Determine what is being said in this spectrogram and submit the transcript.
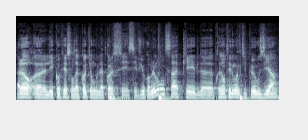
Alors, euh, les cocktails sans alcool qui ont le goût de l'alcool, c'est vieux comme le monde, ça. Présentez-nous un petit peu Ouzia.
